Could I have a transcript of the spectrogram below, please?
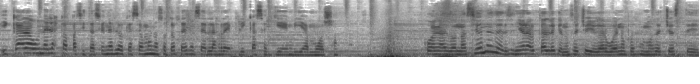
Y cada una de las capacitaciones lo que hacemos nosotros es hacer las réplicas aquí en Villamocha. Con las donaciones del señor alcalde que nos ha hecho llegar, bueno, pues hemos hecho este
